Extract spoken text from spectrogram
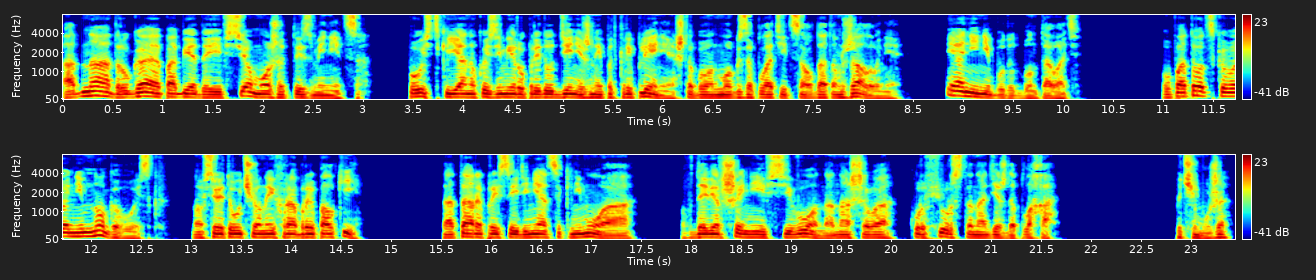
Одна, другая победа, и все может измениться. Пусть к Яну Казимиру придут денежные подкрепления, чтобы он мог заплатить солдатам жалование, и они не будут бунтовать. У Потоцкого немного войск, но все это ученые храбрые полки. Татары присоединятся к нему, а в довершении всего на нашего курфюрста надежда плоха. Почему же?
